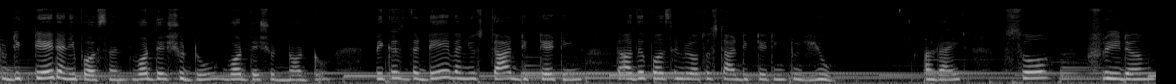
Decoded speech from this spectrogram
to dictate any person what they should do, what they should not do. Because the day when you start dictating, the other person will also start dictating to you. Alright? So, freedom,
